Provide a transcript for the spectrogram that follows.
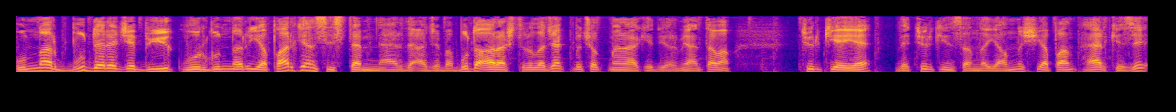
Bunlar bu derece büyük vurgunları yaparken sistem nerede acaba? Bu da araştırılacak mı çok merak ediyorum. Yani tamam Türkiye'ye ve Türk insanına yanlış yapan herkesi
